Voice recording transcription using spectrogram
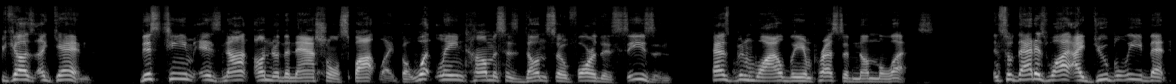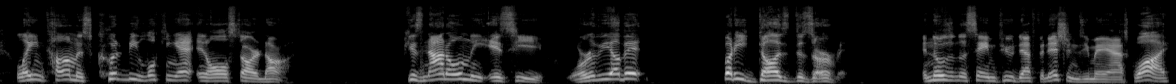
Because again, this team is not under the national spotlight, but what Lane Thomas has done so far this season has been wildly impressive nonetheless. And so that is why I do believe that Lane Thomas could be looking at an all star nod. Because not only is he worthy of it, but he does deserve it. And those are the same two definitions. You may ask why,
